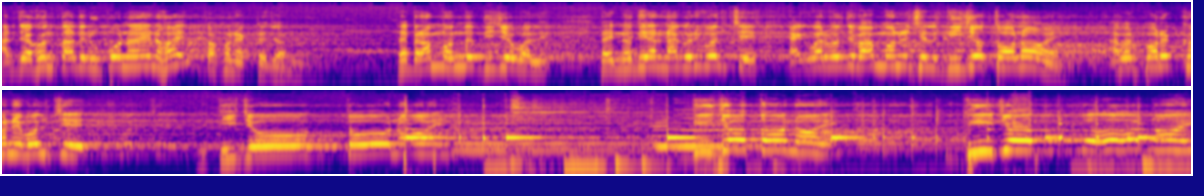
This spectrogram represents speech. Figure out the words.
আর যখন তাদের উপনয়ন হয়, তখন একটা জন্ম। তাই ব্রাহ্মণদের দ্বিজ বলে। তাই নদিয়ার নাগরী বলছে, একবার বলছে ব্রাহ্মণের ছেলে, দ্বিজ ত নয়। আবার পরক্ষণে বলছে, দ্বিজ তো নয়। দ্বিজ তো নয় দ্বিজ তো নয়।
